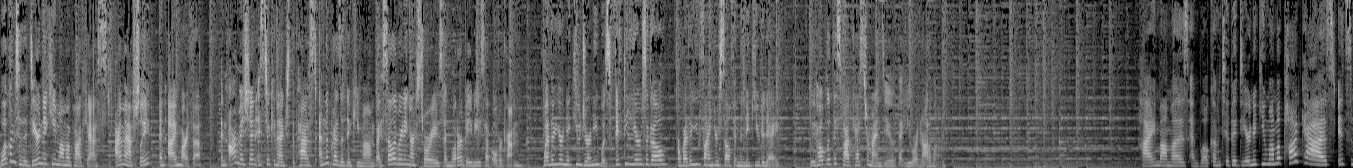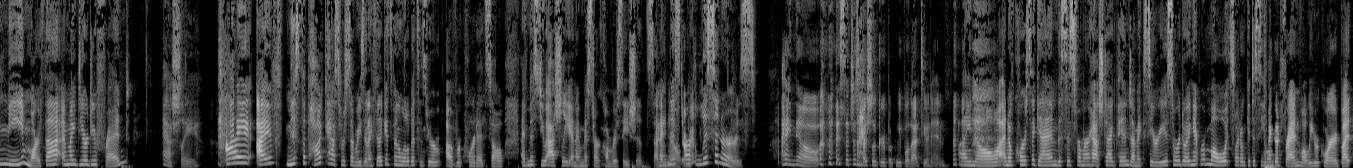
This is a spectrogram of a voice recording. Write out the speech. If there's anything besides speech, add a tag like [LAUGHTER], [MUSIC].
Welcome to the Dear NICU Mama podcast. I'm Ashley. And I'm Martha. And our mission is to connect the past and the present NICU mom by celebrating our stories and what our babies have overcome. Whether your NICU journey was 50 years ago or whether you find yourself in the NICU today, we hope that this podcast reminds you that you are not alone. Hi, mamas, and welcome to the Dear NICU Mama podcast. It's me, Martha, and my dear, dear friend, Ashley. I I've missed the podcast for some reason. I feel like it's been a little bit since we were uh, recorded, so I've missed you, Ashley, and I've missed our conversations, and I've missed our listeners. I know. [LAUGHS] Such a [LAUGHS] special group of people that tune in. [LAUGHS] I know. And of course, again, this is from our hashtag pandemic series. So we're doing it remote. So I don't get to see my good friend while we record. But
